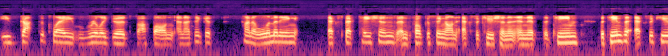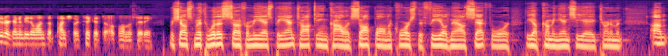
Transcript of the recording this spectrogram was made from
you've got to play really good softball, and, and I think it's kind of limiting expectations and focusing on execution. And, and if the team the teams that execute are going to be the ones that punch their ticket to Oklahoma City. Michelle Smith with us uh, from ESPN talking college softball, and of course, the field now set for the upcoming NCAA tournament. Um,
